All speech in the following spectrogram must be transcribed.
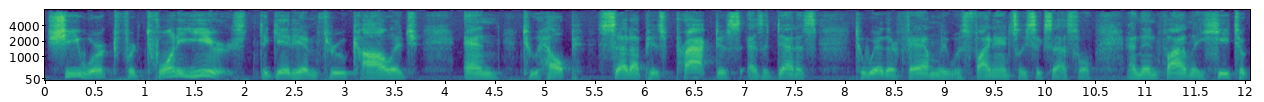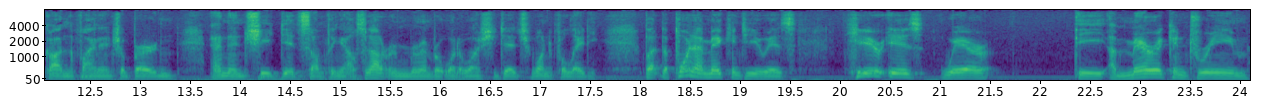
She worked for 20 years to get him through college and to help set up his practice as a dentist to where their family was financially successful. And then finally, he took on the financial burden, and then she did something else. And I don't remember what it was she did. She's a wonderful lady. But the point I'm making to you is here is where the American dream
